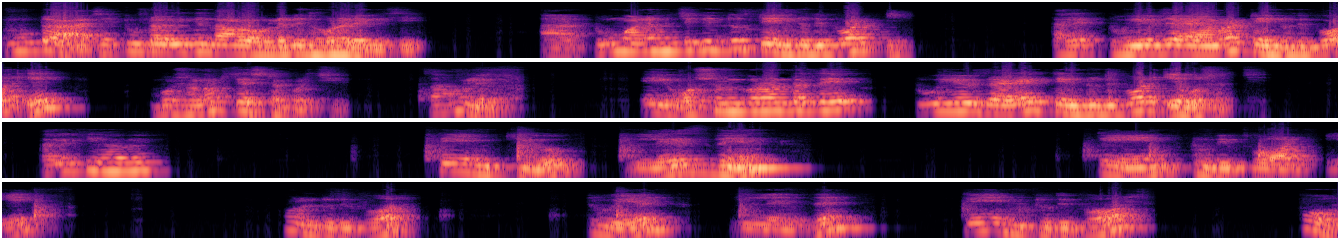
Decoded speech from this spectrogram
টুটা আছে টুটাকে কিন্তু আমরা অলরেডি ধরে রেখেছি। আর টু মানে হচ্ছে কিন্তু টেন টু দি পাওয়ার এ তাহলে টু এর জায়গায় আমরা টেন টু দি পাওয়ার এ বসানোর চেষ্টা করছি। তাহলে এই অসমীকরণটাতে টু এর জায়গায় টেন টু দি পাওয়ার এ বসাচ্ছি। তাহলে কি হবে? Ten cube less than ten to the power a whole to the power twelve less than ten to the power four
